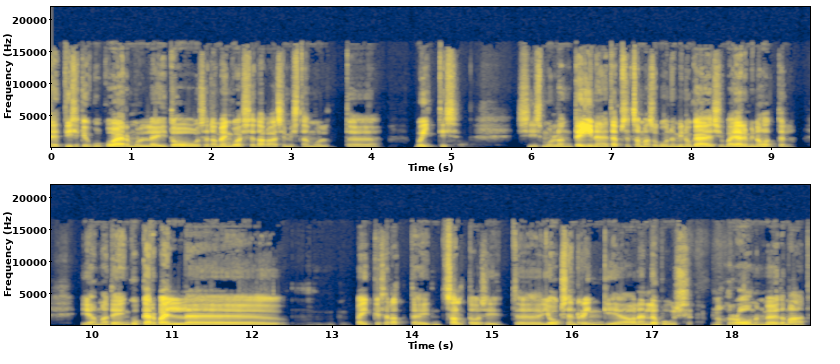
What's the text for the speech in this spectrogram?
et isegi kui koer mulle ei too seda mänguasja tagasi, mis ta mult äh, võitis siis mul on teine täpselt samasugune minu käes juba järgmine ootel ja ma teen kukerpalle, päikeserattaid, saltosid, jooksen ringi ja olen lõbus, noh, room on mööda maad.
